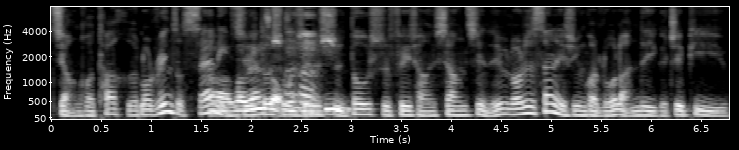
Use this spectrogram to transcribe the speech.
讲的话，它和 Lorenzo Sani 哦其实都是我觉得是嗯都是非常相近的，因为 Lorenzo Sanni 是用过罗兰的一个 GP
